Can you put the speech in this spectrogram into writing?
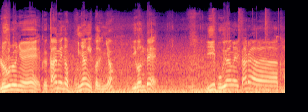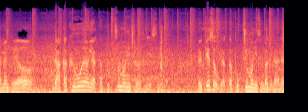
로그로뉴에 그 까미너 문양이 있거든요. 이건데 이 모양을 따라가면 돼요. 근데 아까 그 모양이 약간 복주머니처럼 생겼습니다. 계속 약간 복주머니 생각이 나는.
